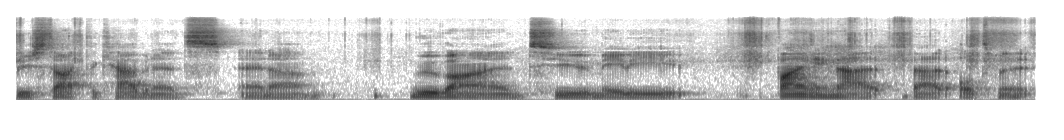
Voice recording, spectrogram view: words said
restock the cabinets and um, move on to maybe finding that that ultimate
